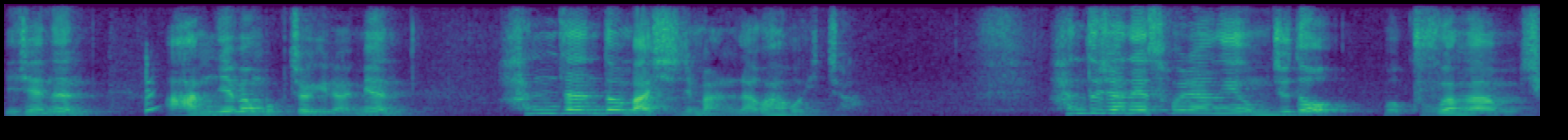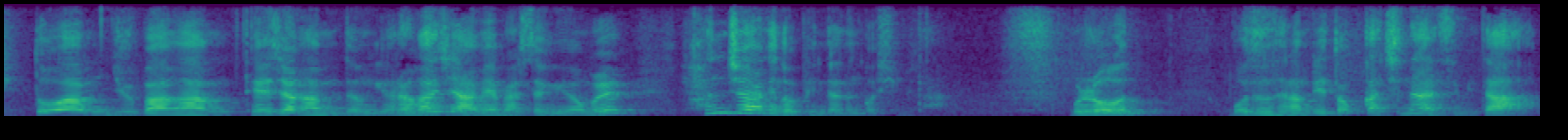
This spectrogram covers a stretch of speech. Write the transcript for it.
이제는 암 예방 목적이라면 한 잔도 마시지 말라고 하고 있죠. 한두 잔의 소량의 음주도 뭐 구강암, 식도암, 유방암, 대장암 등 여러 가지 암의 발생 위험을 현저하게 높인다는 것입니다. 물론 모든 사람들이 똑같지는 않습니다.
